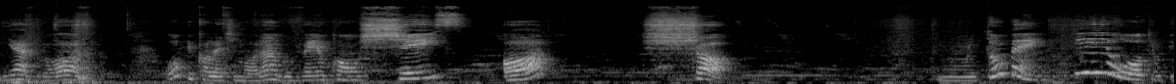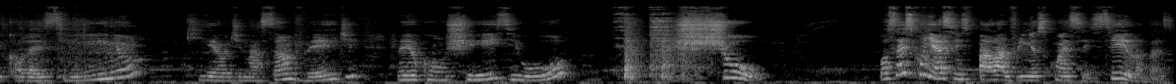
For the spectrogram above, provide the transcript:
E agora, o picolé de morango veio com X, O, Xó. Muito bem. E o outro picolézinho, que é o de maçã verde, veio com o X e o Chu. Vocês conhecem as palavrinhas com essas sílabas?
